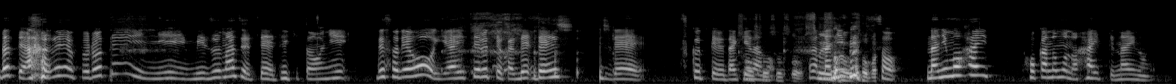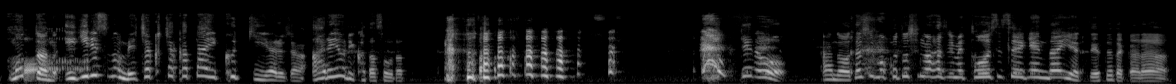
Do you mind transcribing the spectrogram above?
だってあれ、プロテインに水混ぜて適当に。で、それを焼いてるっていうか、で電子レンジで作ってるだけなの。そうそうそう何そう。何も入っ、他のもの入ってないの。もっとあのはあイギリスのめちゃくちゃ硬いクッキーあるじゃんあれより硬そうだった けどあの私も今年の初め糖質制限ダイエットやってたから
